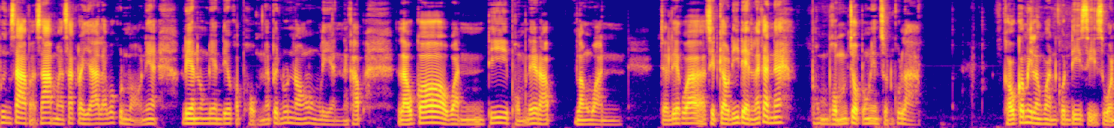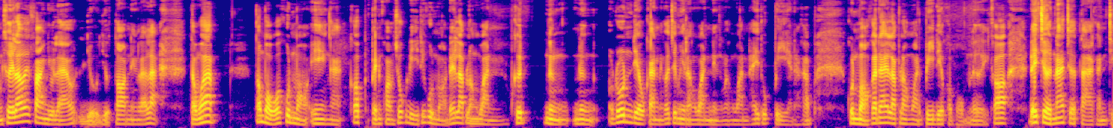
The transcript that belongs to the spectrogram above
เพิ่งทราบอะทราบมาสักระยะแล้วว่าคุณหมอเนี่ยเรียนโรงเรียนเดียวกับผมนะเป็นรุ่นน้องโรงเรียนนะครับ แล้วก็วันที่ผมได้รับรางวัล จะเรียกว่าสิทธิ์เก่าดีเด่นแล้วกันนะผมผมจบโรงเรียนสวนกุหลาบเขาก็มีรางวัลคนดีสีสวนเคยเล่าให้ฟังอยู่แล้วอยู่อยู่ตอนหนึ่งแล้วแหละแต่ว่าต้องบอกว่าคุณหมอเองอะ่ะก็เป็นความโชคดีที่คุณหมอได้รับรางวัลคือ หนึ่งหนึ่งรุ่นเดียวกันก็จะมีรางวัลหนึ่งรางวัลให้ทุกปีนะครับ คุณหมอก็ได้รับรางวัลปีเดียวกับผมเลย ก็ได้เจอหน้าเจอตากันจ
